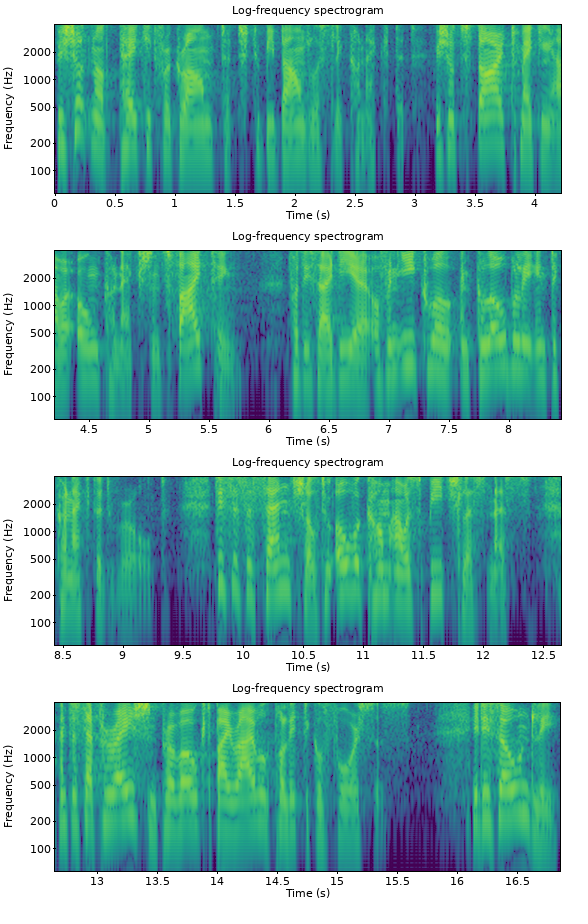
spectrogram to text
We should not take it for granted to be boundlessly connected. We should start making our own connections, fighting for this idea of an equal and globally interconnected world. This is essential to overcome our speechlessness and the separation provoked by rival political forces. It is only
